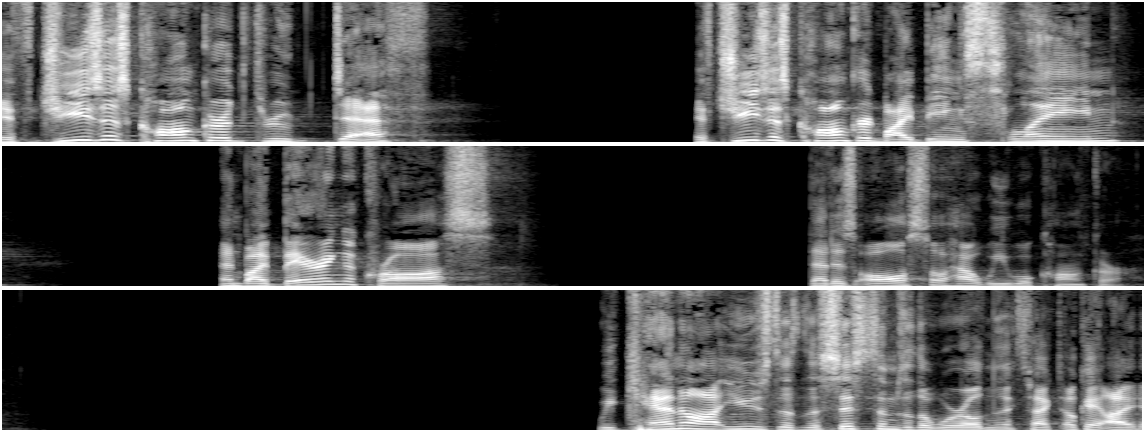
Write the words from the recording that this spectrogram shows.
If Jesus conquered through death, if Jesus conquered by being slain and by bearing a cross, that is also how we will conquer. We cannot use the, the, systems of the world and expect, okay, I,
